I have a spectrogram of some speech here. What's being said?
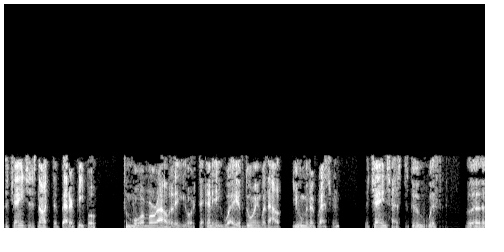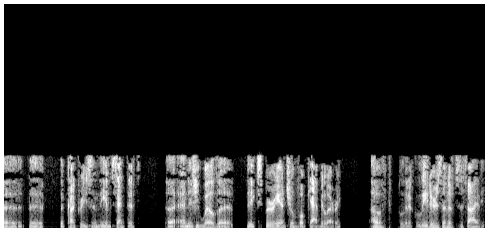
The change is not to better people, to more morality, or to any way of doing without human aggression. The change has to do with the the, the countries and the incentives, uh, and if you will, the the experiential vocabulary of political leaders and of society.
